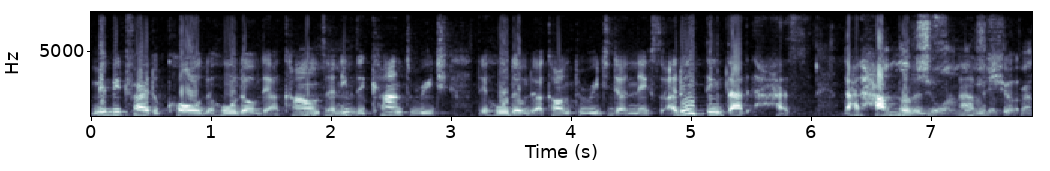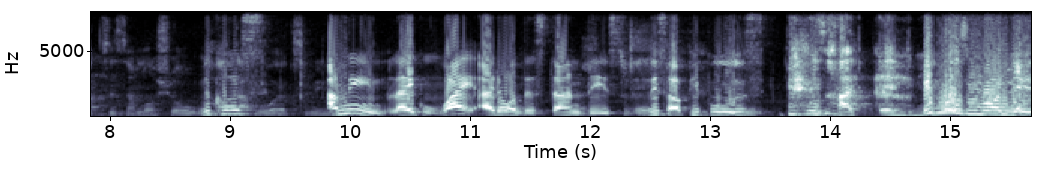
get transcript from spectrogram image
maybe try to call the holder of the account, mm -hmm. and if they can't reach the holder of the account to reach their next, I don't think that has that happens. I'm not sure. I'm not I'm sure, sure. practice. I'm not sure because, how that works. Really. I mean, like, why? I don't understand this. These are people's people's hard earned people's money.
